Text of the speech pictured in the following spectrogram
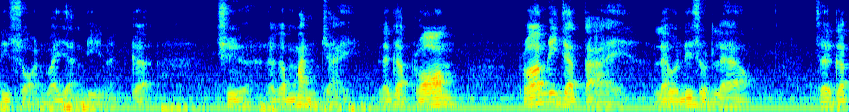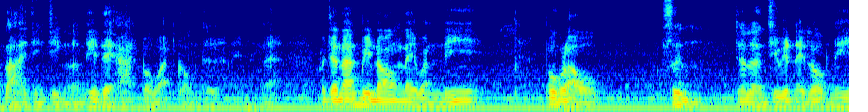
ที่สอนไว้อย่างดีนั้นก็เชื่อแล้วก็มั่นใจ แล้วก็พร้อม พร้อมที่จะตายและผลที่สุดแล้ว เธอก็ตายจริงๆอย่างที่ได้อ่านประวัติของเธอนะเพราะฉะนั้นพี่น้องในวันนี้ พวกเราซึ่งเจริญชีวิตในโลกนี้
